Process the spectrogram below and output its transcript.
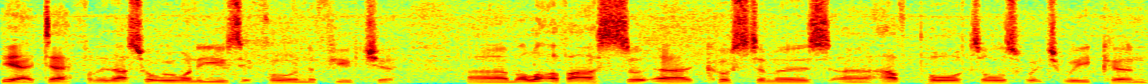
Yeah, definitely. That's what we want to use it for in the future. Um, a lot of our uh, customers uh, have portals which we can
